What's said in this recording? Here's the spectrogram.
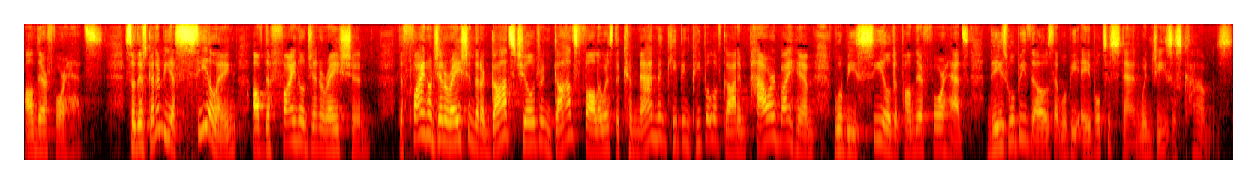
on their foreheads. So there's going to be a sealing of the final generation. The final generation that are God's children, God's followers, the commandment keeping people of God, empowered by Him, will be sealed upon their foreheads. These will be those that will be able to stand when Jesus comes.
